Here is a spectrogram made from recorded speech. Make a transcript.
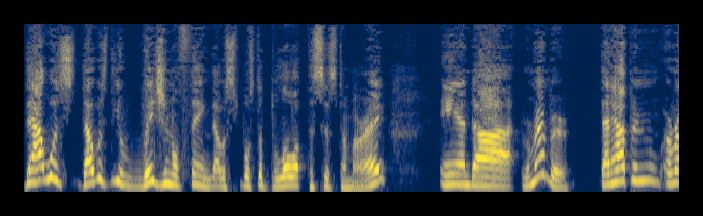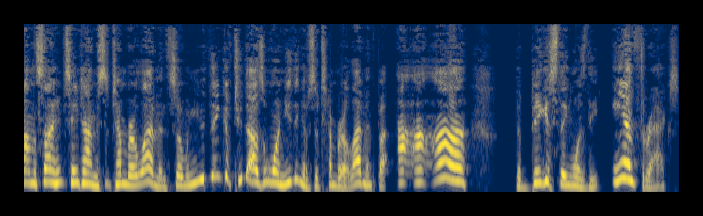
That was, that was the original thing that was supposed to blow up the system. All right. And, uh, remember that happened around the same, same time as September 11th. So when you think of 2001, you think of September 11th, but uh, uh, uh, the biggest thing was the anthrax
